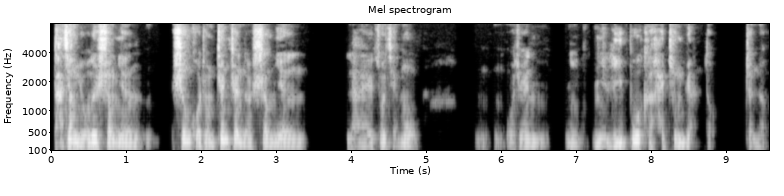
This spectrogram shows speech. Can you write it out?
打酱油的声音，生活中真正的声音来做节目，嗯，我觉得你你你离播客还挺远的，真的。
